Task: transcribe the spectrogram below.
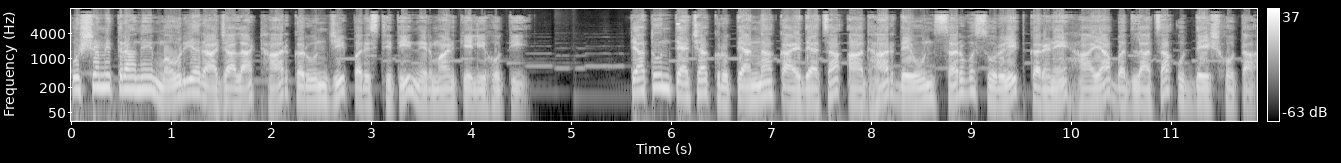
पुष्यमित्राने मौर्य राजाला ठार करून जी परिस्थिती निर्माण केली होती त्यातून त्याच्या कृत्यांना कायद्याचा आधार देऊन सर्व सुरळीत करणे हा या बदलाचा उद्देश होता.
